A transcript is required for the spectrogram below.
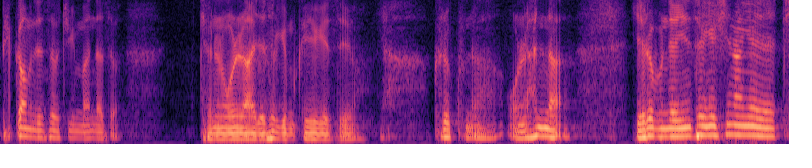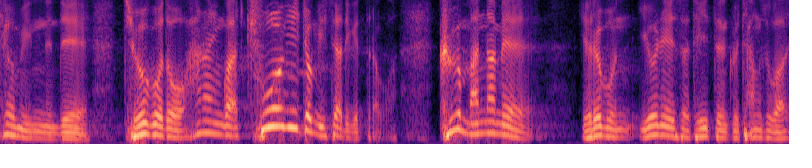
빛 가운데서 주님 만나서 저는 오늘 낮에 설교면 그 얘기했어요. 야, 그렇구나. 오늘 한나. 여러분, 내 인생의 신앙의 체험이 있는데 적어도 하나님과 추억이 좀 있어야 되겠더라고. 그 만남에 여러분 연애에서 데이트는 그 장소가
